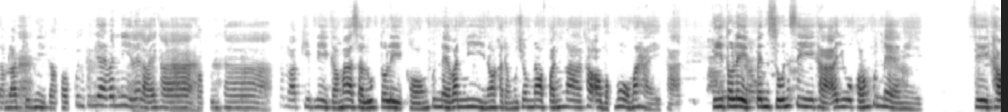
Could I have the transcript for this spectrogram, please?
สำหรับค่ะคลิปนี้ก็ขอบคุณคุณยายวันนี้หลายๆค่ะค่ะ ขอบคุณค่ะสำหรับคลิปนี้ก็มาสรุปตัวเลขของคุณแม่วันนี้เนาะค่ะท่านผู้ชมเนาะฝันว่าเขาเอาบอกโม่มาให้ค่ะ ตีตัวเลขเป็น04ค่ะ อายุของคุณแม่นี่สี่เข้า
